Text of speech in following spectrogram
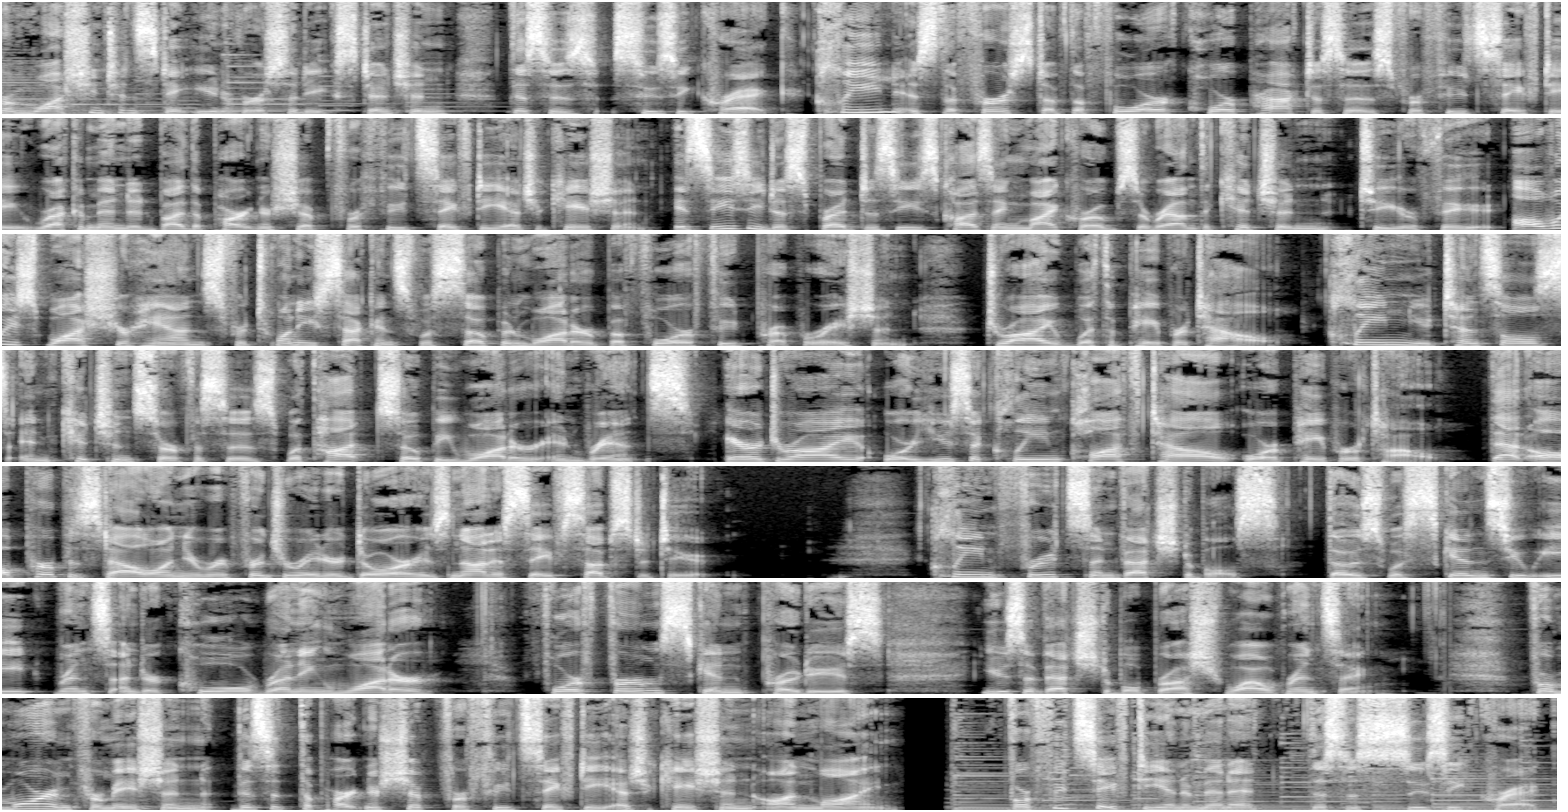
From Washington State University Extension, this is Susie Craig. Clean is the first of the four core practices for food safety recommended by the Partnership for Food Safety Education. It's easy to spread disease causing microbes around the kitchen to your food. Always wash your hands for 20 seconds with soap and water before food preparation. Dry with a paper towel. Clean utensils and kitchen surfaces with hot soapy water and rinse. Air dry or use a clean cloth towel or paper towel. That all purpose towel on your refrigerator door is not a safe substitute. Clean fruits and vegetables. Those with skins you eat, rinse under cool running water. For firm skinned produce, use a vegetable brush while rinsing. For more information, visit the Partnership for Food Safety Education online. For Food Safety in a Minute, this is Susie Craig.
